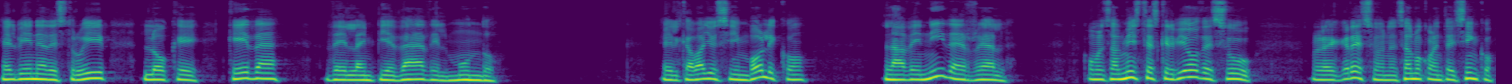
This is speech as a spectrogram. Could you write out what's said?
Él viene a destruir lo que queda de la impiedad del mundo. El caballo es simbólico, la venida es real. Como el salmista escribió de su regreso en el Salmo 45,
